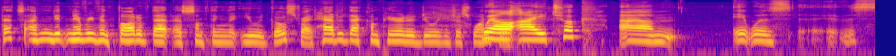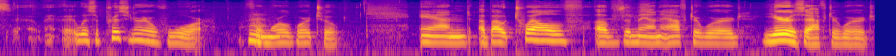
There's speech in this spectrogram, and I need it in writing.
that's I've never even thought of that as something that you would ghostwrite. How did that compare to doing just one? Well, person? I took um, it was it was it was a prisoner of war from World War II, and about twelve of the men afterward, years afterward,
